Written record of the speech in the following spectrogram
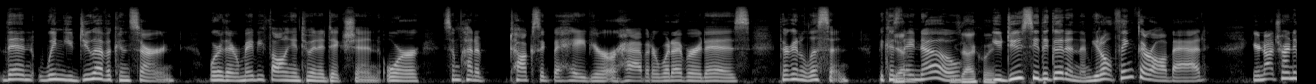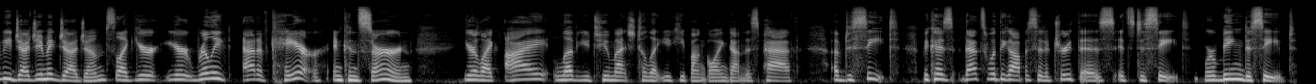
then when you do have a concern where they're maybe falling into an addiction or some kind of toxic behavior or habit or whatever it is, they're going to listen because Yeah, they know exactly. you do see the good in them. You don't think they're all bad. You're not trying to be judgy McJudge'ems. Like you're you're really out of care and concern. You're like, I love you too much to let you keep on going down this path of deceit because that's what the opposite of truth is. It's deceit. We're being deceived.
